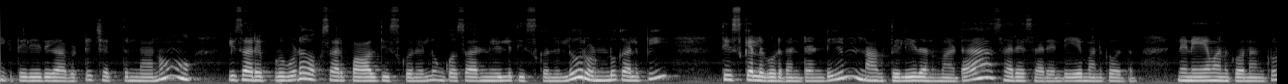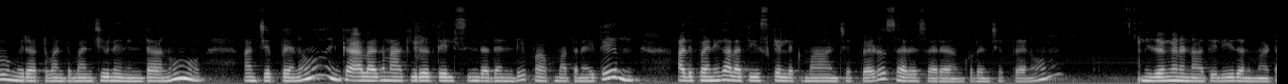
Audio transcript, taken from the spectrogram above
నీకు తెలియదు కాబట్టి చెప్తున్నాను. ఈసారి ఎప్పుడు కూడా ఒకసారి పాలు తీసుకొని వెళ్ళు ఇంకోసారి నీళ్ళు తీసుకొని వెళ్ళు రెండు కలిపి తీసుకెళ్ళకూడదంటండి. నాకు తెలియదు అనమాట సరే సరే అండి ఏమనుకోవద్దాం. నేను ఏమనుకోను అంకుల్ మీరు అటువంటి మంచివి నేను వింటాను. అని చెప్పాను. ఇంకా అలాగ నాకు ఈరోజు తెలిసింది అదండి. పాపం అతనైతే అది పనిగా అలా తీసుకెళ్ళకమా అని చెప్పాడు. సరే సరే అంకుల్ అని చెప్పాను. నిజంగానే నాకు తెలియదు అనమాట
